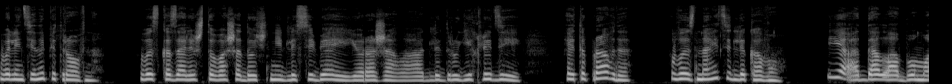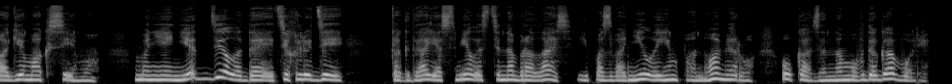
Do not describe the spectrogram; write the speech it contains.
Валентина Петровна, вы сказали, что ваша дочь не для себя ее рожала, а для других людей. Это правда? Вы знаете, для кого? Я отдала бумаги Максиму. Мне нет дела до этих людей. Когда я смелости набралась и позвонила им по номеру, указанному в договоре,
